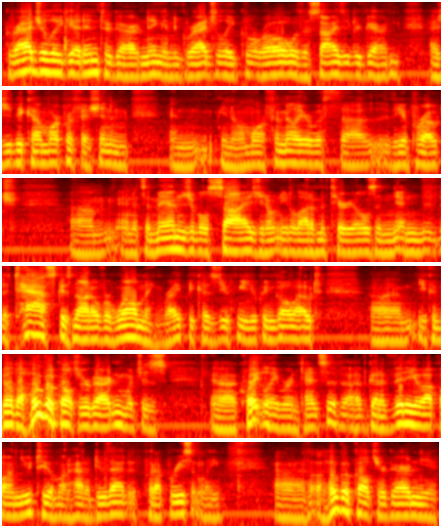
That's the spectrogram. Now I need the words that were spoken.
gradually get into gardening and gradually grow the size of your garden as you become more proficient and and you know more familiar with uh, the approach. Um, and it's a manageable size. You don't need a lot of materials, and, and the task is not overwhelming, right? Because you can you can go out, um, you can build a hugelkultur garden, which is uh, quite labor intensive. I've got a video up on YouTube on how to do that, it put up recently. Uh, a hugelkultur garden, you,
